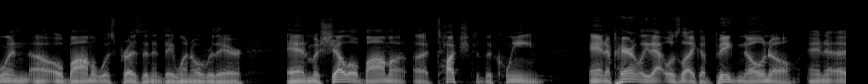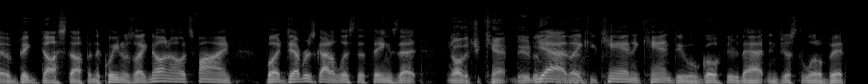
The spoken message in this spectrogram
when uh, Obama was president, they went over there, and Michelle Obama uh, touched the Queen. And apparently that was like a big no-no and a, a big dust-up. And the Queen was like, "No, no, it's fine." But Deborah's got a list of things that No, that you can't do. To yeah, like you can and can't do. We'll go through that in just a little bit.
